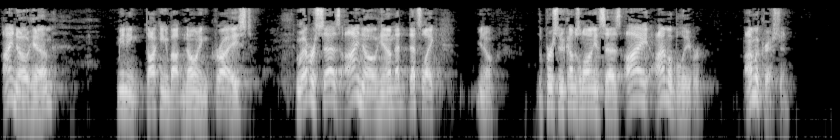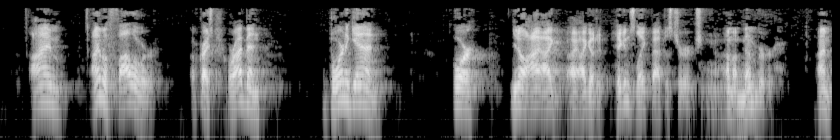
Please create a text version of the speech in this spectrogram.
I know him, meaning talking about knowing Christ. Whoever says, I know him, that, that's like, you know, the person who comes along and says, I, I'm a believer. I'm a Christian. I'm, I'm a follower of Christ. Or I've been born again. Or, you know, I, I, I go to Higgins Lake Baptist Church. I'm a member. I'm,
